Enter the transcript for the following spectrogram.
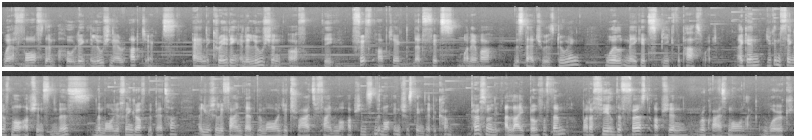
where four of them are holding illusionary objects and creating an illusion of the fifth object that fits whatever the statue is doing will make it speak the password. Again, you can think of more options than this. The more you think of, the better. I usually find that the more you try to find more options, the more interesting they become. Personally, I like both of them, but I feel the first option requires more like work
